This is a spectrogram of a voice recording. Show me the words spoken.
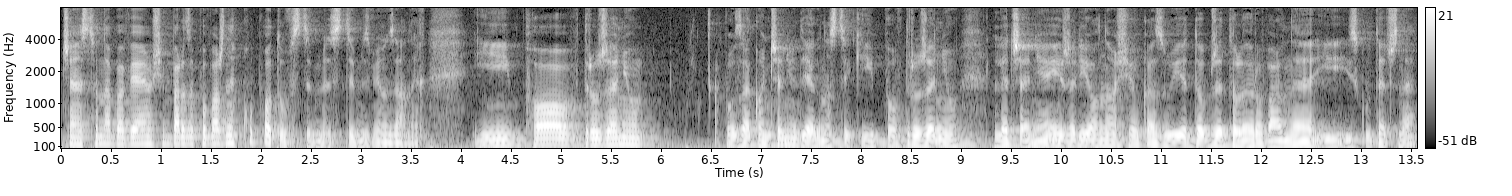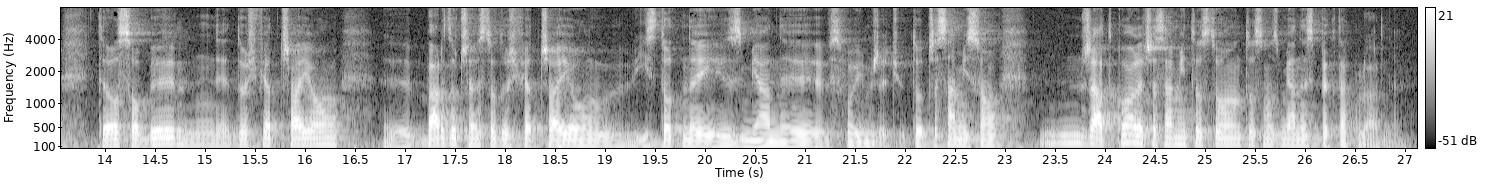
często nabawiają się bardzo poważnych kłopotów z tym, z tym związanych. I po wdrożeniu po zakończeniu diagnostyki, po wdrożeniu leczenia, jeżeli ono się okazuje dobrze tolerowalne i, i skuteczne, te osoby mm, doświadczają y, bardzo często doświadczają istotnej zmiany w swoim życiu. To czasami są mm, rzadko, ale czasami to są, to są zmiany spektakularne.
